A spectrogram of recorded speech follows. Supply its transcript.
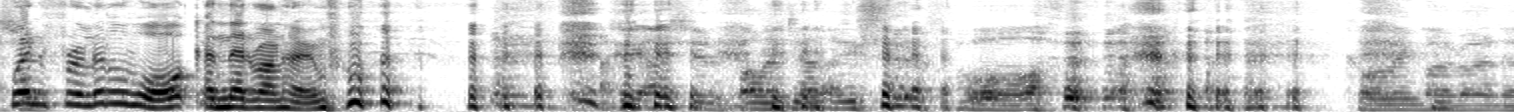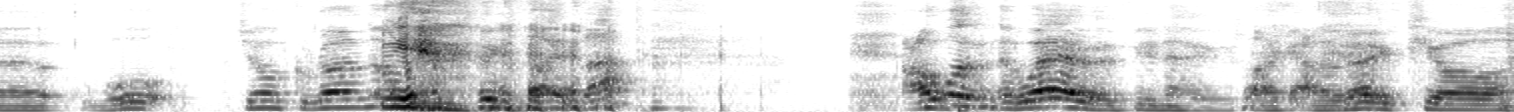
should- went for a little walk and then ran home. I think I should apologise for calling my run a walk, jog, run, or Yeah. something like that. I wasn't aware of, you know, like I'm a very pure.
